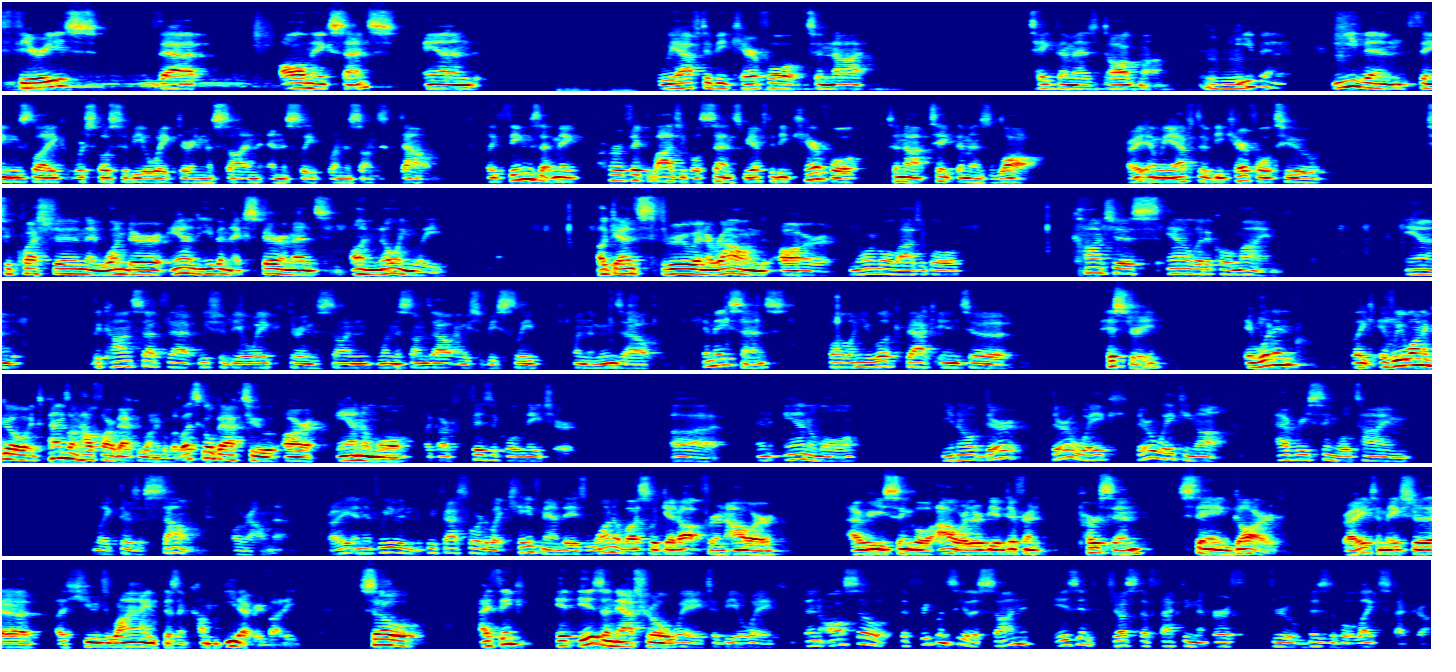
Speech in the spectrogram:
theories that all make sense and we have to be careful to not take them as dogma mm-hmm. even even things like we're supposed to be awake during the sun and asleep when the sun's down like things that make perfect logical sense, we have to be careful to not take them as law, right? And we have to be careful to to question and wonder and even experiment unknowingly against, through, and around our normal, logical, conscious, analytical mind. And the concept that we should be awake during the sun when the sun's out and we should be asleep when the moon's out, it makes sense. But when you look back into history, it wouldn't like if we want to go it depends on how far back we want to go but let's go back to our animal like our physical nature uh an animal you know they're they're awake they're waking up every single time like there's a sound around them right? And if we even if we fast forward to like caveman days one of us would get up for an hour every single hour. There'd be a different person staying guard right? To make sure that a, a huge line doesn't come eat everybody. So i think it is a natural way to be awake then also the frequency of the sun isn't just affecting the earth through visible light spectrum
